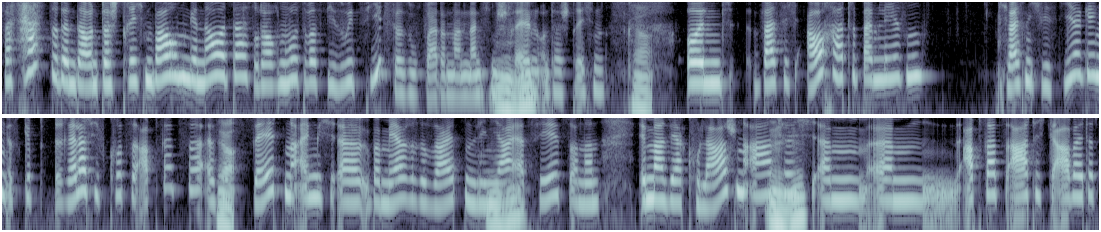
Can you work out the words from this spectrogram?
was hast du denn da unterstrichen? Warum genau das? Oder auch nur sowas wie Suizidversuch war dann an manchen Mhm. Stellen unterstrichen. ja. Und was ich auch hatte beim Lesen, ich weiß nicht, wie es dir ging, es gibt relativ kurze Absätze. Also Ja. es ist selten eigentlich äh, über mehrere Seiten linear Mhm. erzählt, sondern immer sehr collagenartig, ähm, ähm, absatzartig gearbeitet.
